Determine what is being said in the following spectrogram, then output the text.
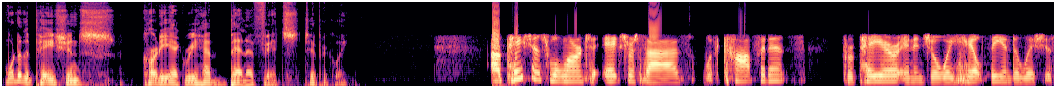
what are the patients' cardiac rehab benefits typically? Our patients will learn to exercise with confidence, prepare and enjoy healthy and delicious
